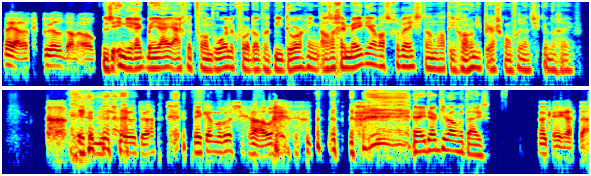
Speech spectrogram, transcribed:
Nou ja, dat gebeurde dan ook. Dus indirect ben jij eigenlijk verantwoordelijk voor dat het niet doorging. Als er geen media was geweest, dan had hij gewoon die persconferentie kunnen geven. Ik heb niet gespeeld hoor. Ik heb me rustig gehouden. Hé, hey, dankjewel Matthijs. Oké, graag gedaan.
